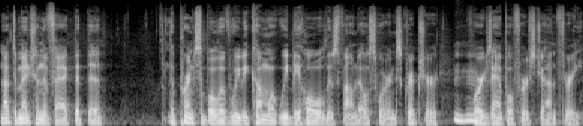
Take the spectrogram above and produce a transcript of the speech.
Not to mention the fact that the the principle of we become what we behold is found elsewhere in Scripture. For example, 1 John 3.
